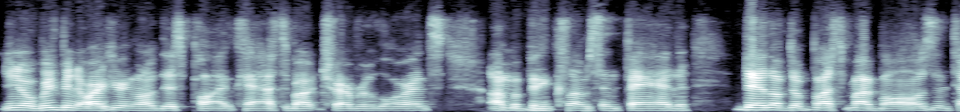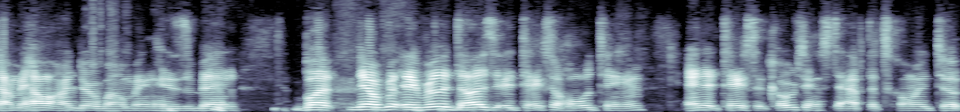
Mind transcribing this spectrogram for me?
You know, we've been arguing on this podcast about Trevor Lawrence. I'm a big Clemson fan they love to bust my balls and tell me how underwhelming he's been. But you know, it really does. It takes a whole team and it takes a coaching staff that's going to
